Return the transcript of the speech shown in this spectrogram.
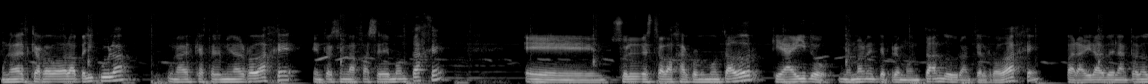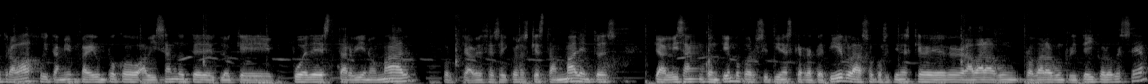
Una vez que ha rodado la película, una vez que has terminado el rodaje, entras en la fase de montaje. Eh, sueles trabajar con un montador que ha ido normalmente premontando durante el rodaje para ir adelantando trabajo y también para ir un poco avisándote de lo que puede estar bien o mal, porque a veces hay cosas que están mal, entonces te avisan con tiempo por si tienes que repetirlas o por si tienes que grabar algún, rodar algún retake o lo que sea.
